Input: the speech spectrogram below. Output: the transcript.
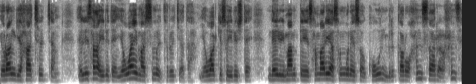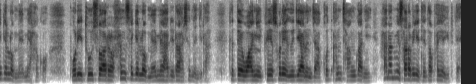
열왕기 하 7장 엘리사가 이르되 여호와의 말씀을 들을지어다. 여호와께서 이르시되 내일 이맘때에 사마리아 성문에서 고운 밀가루 한 스아를 한 세겔로 매매하고 보리 두 수아를 한 세겔로 매매하리라 하셨느니라. 그때 왕이 그의 손에 의지하는 자 곧 한 장관이 하나님의 사람에게 대답하여 이르되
